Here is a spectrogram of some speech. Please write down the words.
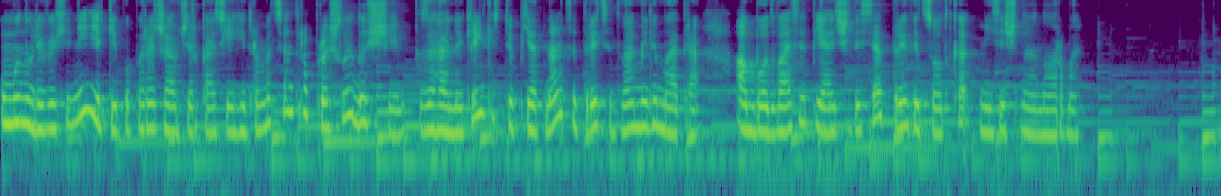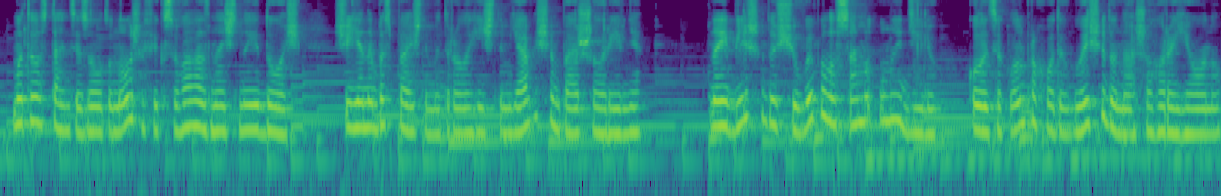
У минулі вихідні, які попереджав Черкаський гідрометцентр, пройшли дощі загальною кількістю 15-32 мм або 25-63% місячної норми. Метеостанція Золотоножа фіксувала значний дощ, що є небезпечним метеорологічним явищем першого рівня. Найбільше дощу випало саме у неділю, коли циклон проходив ближче до нашого регіону.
